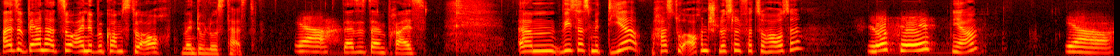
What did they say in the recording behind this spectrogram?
Also Bernhard, so eine bekommst du auch, wenn du Lust hast. Ja. Das ist dein Preis. Ähm, wie ist das mit dir? Hast du auch einen Schlüssel für zu Hause? Schlüssel? Ja. Ja.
